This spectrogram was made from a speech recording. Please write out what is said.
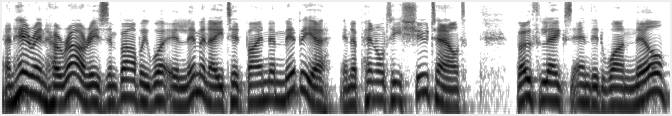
And here in Harare, Zimbabwe were eliminated by Namibia in a penalty shootout. Both legs ended 1 0,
